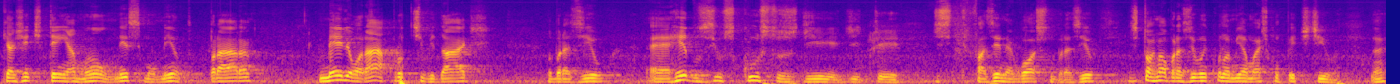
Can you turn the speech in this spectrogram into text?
que a gente tem à mão nesse momento para melhorar a produtividade no Brasil, é, reduzir os custos de, de, de, de, fazer negócio no Brasil, de tornar o Brasil uma economia mais competitiva. Né?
